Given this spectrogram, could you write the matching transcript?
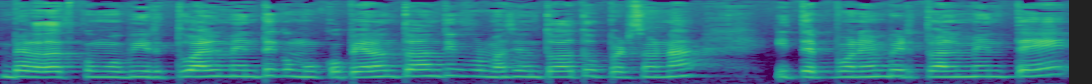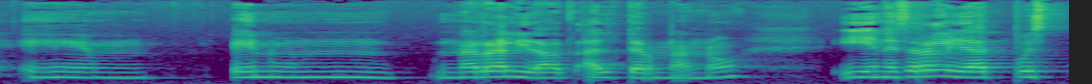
¿verdad? Como virtualmente, como copiaron toda tu información, toda tu persona, y te ponen virtualmente em, en una realidad alterna, ¿no? Y en esa realidad, pues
